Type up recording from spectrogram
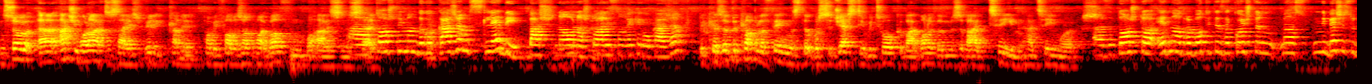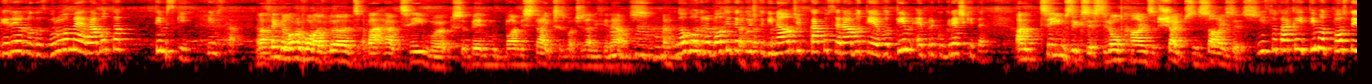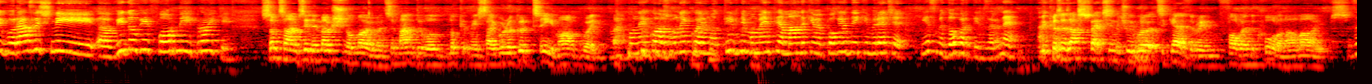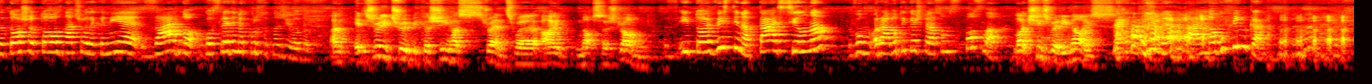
And so, uh, actually, what I have to say is really kind of probably follows on quite well from what Alison has А said. тоа што имам да го кажам следи баш на она што Алисон веќе го кажа. Because of the couple of things that were suggested we talk about, one of them was about team and how team works. А, за тоа што една од работите за кои што а, с- ни беше сугерирано да зборуваме е работа тимски, тимска. And I think a lot of what I've learned about how team works have been by mistakes as much as anything else. Многу од работите кои што ги научив како се работи е во тим е преку грешките. And teams exist in all kinds of shapes and sizes. Исто така и тимот постои во различни видови, форми и бројки. Sometimes in emotional moments, Amanda will look at me and say, We're a good team, aren't we? Понекогаш во некои емотивни моменти Аманда ќе ме погледне и ќе ми рече, ние сме добар тим, зар не? Because there's aspects in which we work together in following the call on our lives. Затоа што тоа означува дека ние заедно го следиме курсот на животот. And it's really true because she has strengths where I'm not so strong. И тоа е вистина, таа е силна во работи кај што јас сум послаб. Like she's really nice Како например, таа е многу финка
